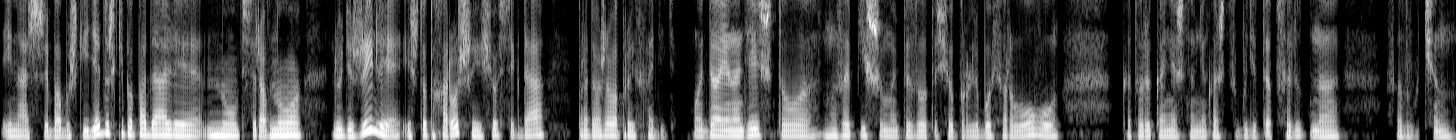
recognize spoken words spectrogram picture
и наши бабушки и дедушки попадали, но все равно люди жили, и что-то хорошее еще всегда продолжало происходить. Ой, да, я надеюсь, что мы запишем эпизод еще про Любовь Орлову, который, конечно, мне кажется, будет абсолютно созвучен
